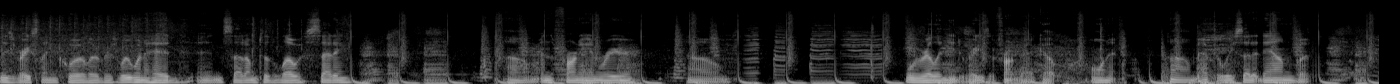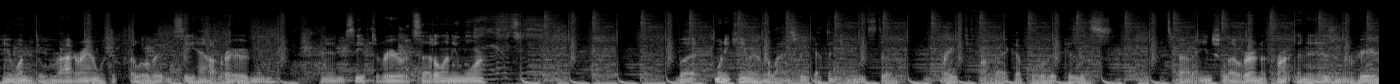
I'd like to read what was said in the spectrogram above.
These Raceland coilovers, we went ahead and set them to the lowest setting um, in the front and rear. Um, we really need to raise the front back up on it um, after we set it down, but he wanted to ride around with it for a little bit and see how it rode and, and see if the rear would settle anymore. But when he came over last week, I think he needs to raise the front back up a little bit because it's it's about an inch lower in the front than it is in the rear.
